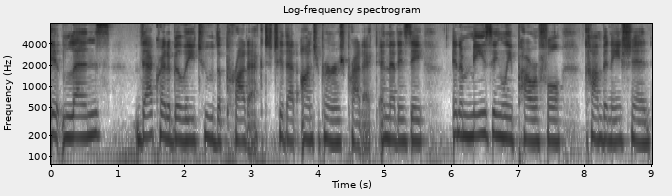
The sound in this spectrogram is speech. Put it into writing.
it lends that credibility to the product, to that entrepreneur's product. And that is a an amazingly powerful combination,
